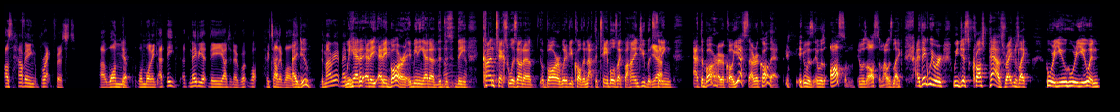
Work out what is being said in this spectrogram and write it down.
us having breakfast uh, one Yep. one morning at the at, maybe at the I don't know what, what hotel it was. I do. the Marriott. Maybe We had it at a at a bar, meaning at a the, the, the context was on a, a bar, whatever you call it, not the tables like behind you, but Yeah. sitting at the bar. I recall. Yes, I recall that. It was it was awesome. It was awesome. I was like, I think we were we just crossed paths, right? And it was like, who are you? Who are you? And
